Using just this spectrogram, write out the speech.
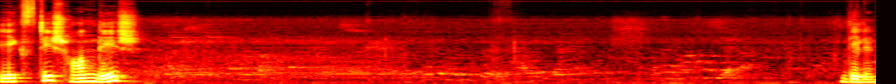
এক্সটি সন্দেশ দিলেন।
